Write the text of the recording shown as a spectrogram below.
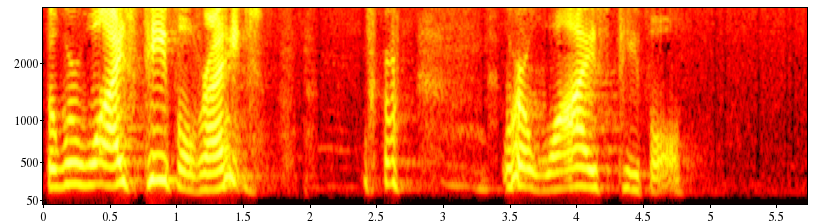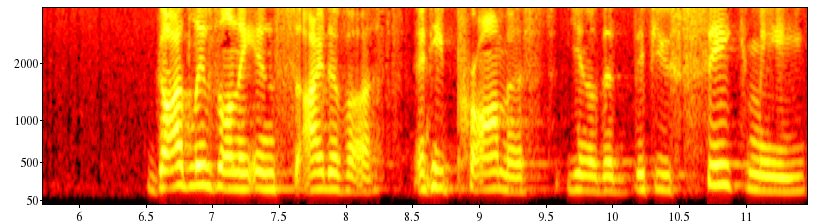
But we're wise people, right? we're wise people. God lives on the inside of us, and He promised, you know, that if you seek me,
